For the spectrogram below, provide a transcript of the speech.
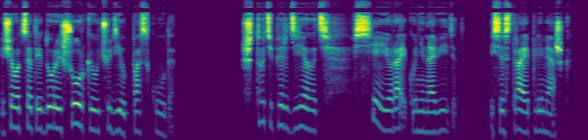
Еще вот с этой дурой Шуркой учудил, паскуда. Что теперь делать? Все ее Райку ненавидят, и сестра, и племяшка.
